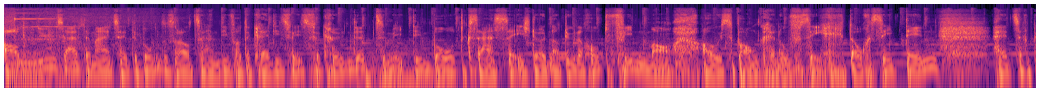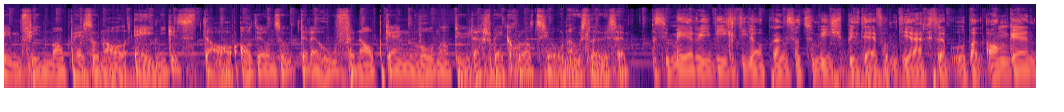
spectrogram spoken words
Am 19. März hat der Bundesrat das Ende der Credit Suisse verkündet. Mit im Boot gesessen ist dort natürlich auch die FINMA als Bankenaufsicht. Doch seitdem hat sich beim FINMA-Personal einiges da. Adrian Sutter, ein Haufen Abgänge, die natürlich Spekulationen auslösen. Es sind mehrere wichtige Abgänge, so zum Beispiel der vom Direktor Urban Angern,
